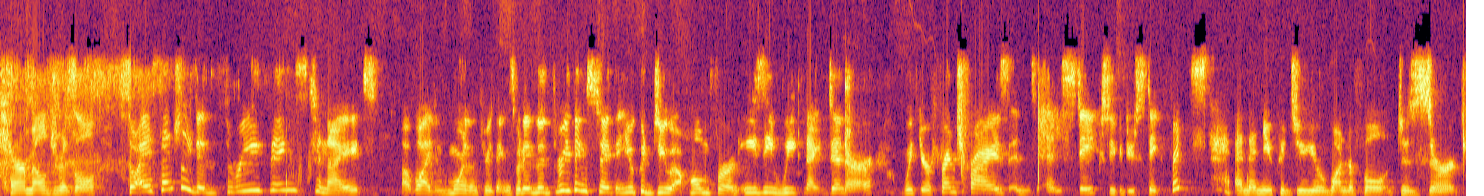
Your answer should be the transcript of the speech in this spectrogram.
caramel drizzle. So I essentially did three things tonight uh, well, I did more than three things, but I did three things today that you could do at home for an easy weeknight dinner with your french fries and, and steaks. You could do steak frites, and then you could do your wonderful dessert.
